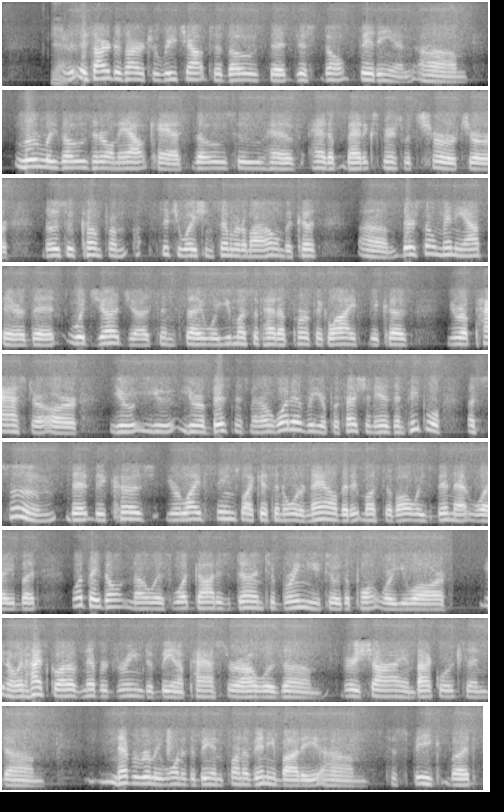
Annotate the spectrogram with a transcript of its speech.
Yeah. It's our desire to reach out to those that just don't fit in. Um, literally, those that are on the outcast, those who have had a bad experience with church, or those who've come from situations similar to my own. Because um, there's so many out there that would judge us and say, "Well, you must have had a perfect life because you're a pastor, or you you you're a businessman, or whatever your profession is." And people assume that because your life seems like it's in order now, that it must have always been that way. But what they don't know is what God has done to bring you to the point where you are. You know, in high school, I've never dreamed of being a pastor. I was um, very shy and backwards, and um, never really wanted to be in front of anybody um, to speak. But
